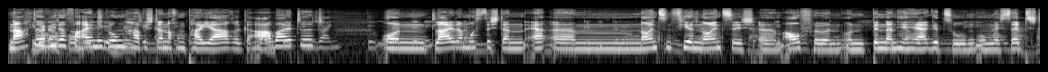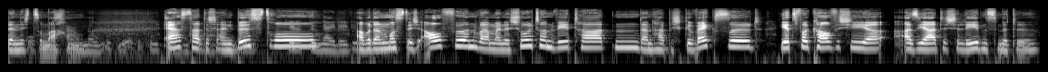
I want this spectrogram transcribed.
Nach der Wiedervereinigung habe ich dann noch ein paar Jahre gearbeitet und leider musste ich dann äh, ähm, 1994 ähm, aufhören und bin dann hierher gezogen, um mich selbstständig zu machen. Erst hatte ich ein Bistro, aber dann musste ich aufhören, weil meine Schultern wehtaten. Dann habe ich gewechselt. Jetzt verkaufe ich hier asiatische Lebensmittel.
